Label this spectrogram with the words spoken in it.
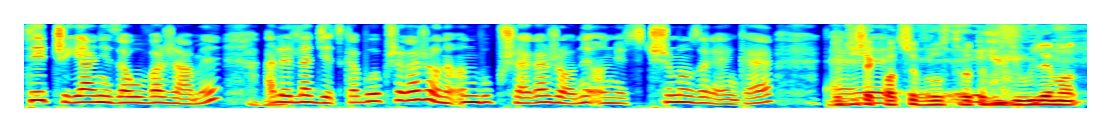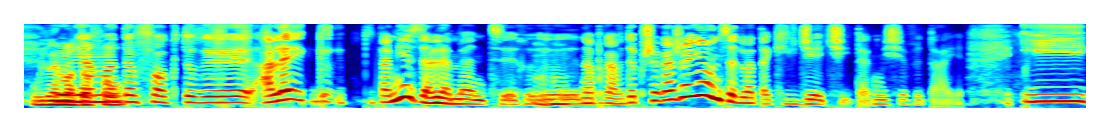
ty czy ja nie zauważamy, Mhm. ale dla dziecka było przerażone. On był przerażony, on mnie trzymał za rękę. do dziś jak e, patrzę w lustro, to widzi Willema, Willema Williama Dafoe. Który, ale tam jest elementy y, Mhm. naprawdę przerażające dla takich dzieci, tak mi się wydaje. I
